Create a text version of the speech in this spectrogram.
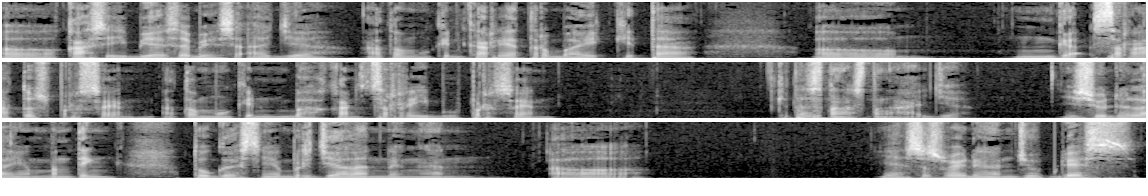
uh, kasih biasa-biasa aja. Atau mungkin karya terbaik kita nggak um, 100% atau mungkin bahkan 1000% kita setengah-setengah aja ya sudahlah yang penting tugasnya berjalan dengan uh, ya sesuai dengan job desk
